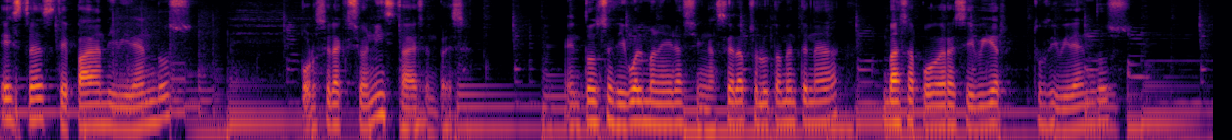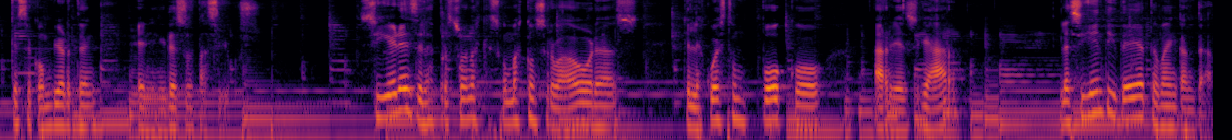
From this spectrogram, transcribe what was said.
estas te pagan dividendos por ser accionista de esa empresa. Entonces de igual manera, sin hacer absolutamente nada, vas a poder recibir tus dividendos que se convierten en ingresos pasivos. Si eres de las personas que son más conservadoras, que les cuesta un poco arriesgar, la siguiente idea te va a encantar,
